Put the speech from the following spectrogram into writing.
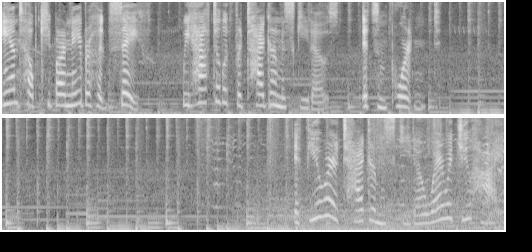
and help keep our neighborhood safe. We have to look for tiger mosquitoes. It's important. If you were a tiger mosquito, where would you hide?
